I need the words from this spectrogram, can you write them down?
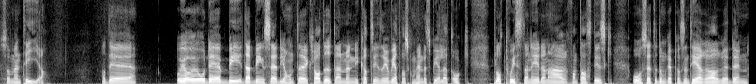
som en tia. Att det... Och, jag, och det, be, that being said, jag har inte klarat ut den men i cutscenes, jag vet vad som kommer hända i spelet och plot twisten i den är fantastisk. Och sättet de representerar den,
